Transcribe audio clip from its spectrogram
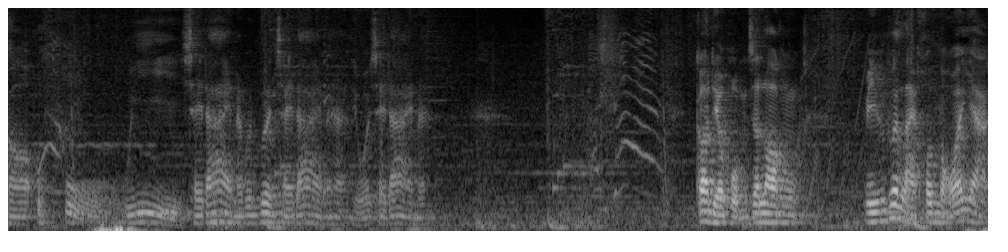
ก็โอ้โหใช้ได้นะเพื่อนๆใช้ได้นะฮะถือว่าใช้ได้นะ ก็เดี๋ยวผมจะลองมีเพื่อนๆหลายคนบอกว่าอยาก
